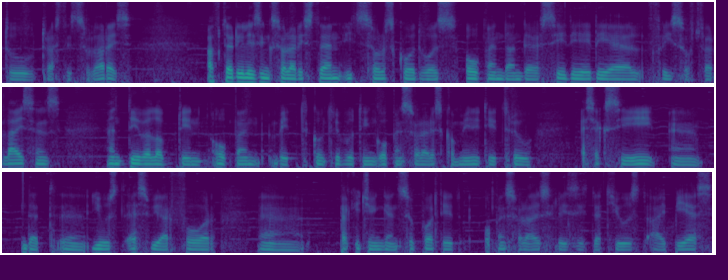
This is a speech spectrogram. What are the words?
to Trusted Solaris. After releasing Solaris 10, its source code was opened under CDDL free software license and developed in open with contributing Open Solaris community through SXCE uh, that uh, used SVR4 uh, packaging and supported Open Solaris releases that used IPS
